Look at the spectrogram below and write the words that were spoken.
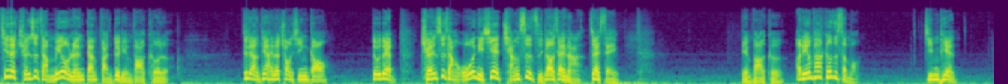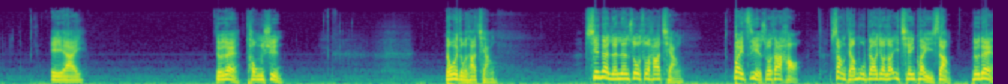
现在全市场没有人敢反对联发科了，这两天还在创新高，对不对？全市场，我问你，现在强势指标在哪？在谁？联发科啊，联发科是什么？晶片、AI，对不对？通讯。那为什么它强？现在人人说说它强，外资也说它好，上调目标就要到一千块以上。对不对？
